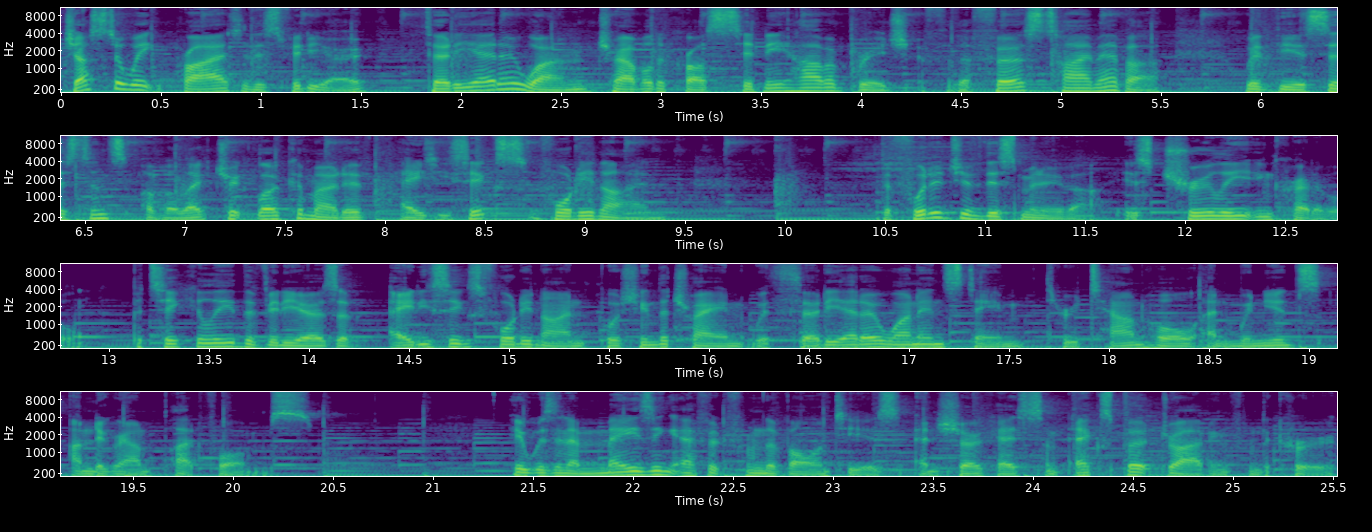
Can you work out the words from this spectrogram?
Just a week prior to this video, 3801 travelled across Sydney Harbour Bridge for the first time ever with the assistance of electric locomotive 8649 the footage of this manoeuvre is truly incredible, particularly the videos of 8649 pushing the train with 3801 in steam through Town Hall and Wynyard's underground platforms. It was an amazing effort from the volunteers and showcased some expert driving from the crew.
